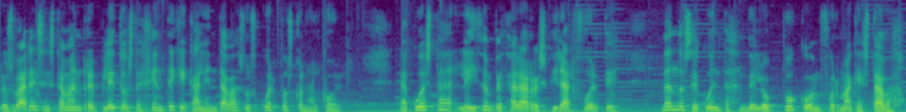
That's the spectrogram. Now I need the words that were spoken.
Los bares estaban repletos de gente que calentaba sus cuerpos con alcohol. La cuesta le hizo empezar a respirar fuerte, dándose cuenta de lo poco en forma que estaba.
